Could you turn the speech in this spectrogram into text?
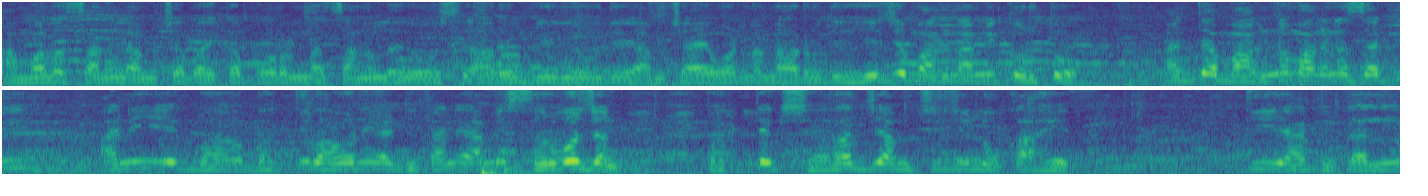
आम्हाला चांगलं आमच्या बायका पोरांना चांगलं व्यवस्थित आरोग्य देऊ दे आमच्या आईवडिलांना आरोग्य हे जे मागणं आम्ही करतो आणि त्या मागणं मागण्यासाठी आणि एक भ भक्तिभावाने या ठिकाणी आम्ही सर्वजण प्रत्येक शहरात जे आमची जी लोकं आहेत ती या ठिकाणी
